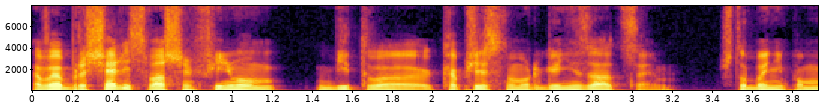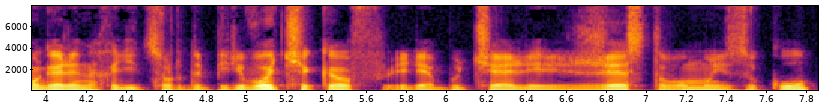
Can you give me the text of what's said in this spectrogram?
А вы обращались с вашим фильмом «Битва» к общественным организациям, чтобы они помогали находить сурдопереводчиков или обучали жестовому языку?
